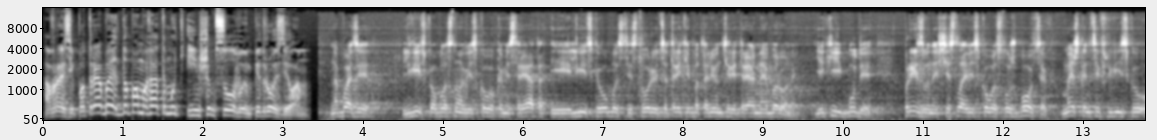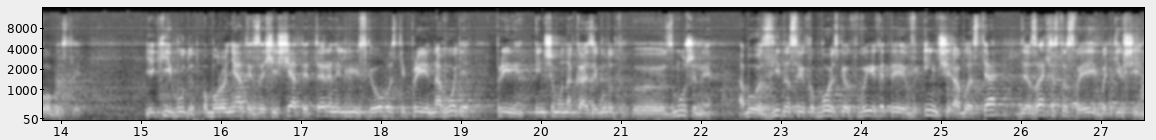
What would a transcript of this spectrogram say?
а в разі потреби допомагатимуть іншим силовим підрозділам. На базі Львівського обласного військового комісаріату і Львівської області створюється третій батальйон територіальної оборони, який буде призваний з числа військовослужбовців, мешканців Львівської області, які будуть обороняти, захищати терени Львівської області при нагоді, при іншому наказі будуть е, змушені або згідно своїх обов'язків виїхати в інші областя для захисту своєї батьківщини.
